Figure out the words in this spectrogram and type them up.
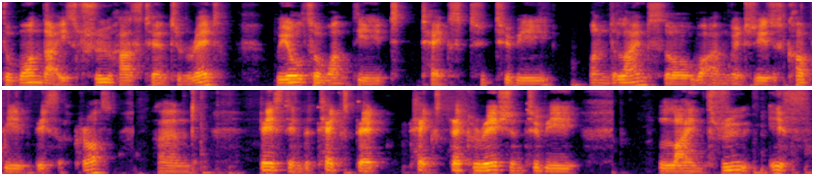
the one that is true has turned to red. We also want the text to, to be underlined. So what I'm going to do is just copy this across and paste in the text text decoration to be lined through if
